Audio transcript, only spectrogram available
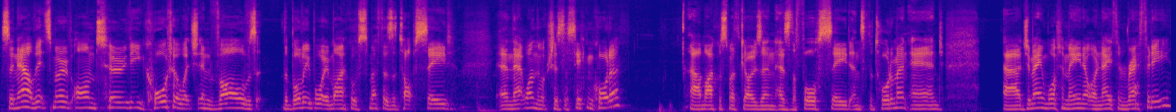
So now let's move on to the quarter, which involves the bully boy Michael Smith as the top seed in that one, which is the second quarter. Uh, Michael Smith goes in as the fourth seed into the tournament, and uh, Jermaine Wattimena or Nathan Rafferty,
